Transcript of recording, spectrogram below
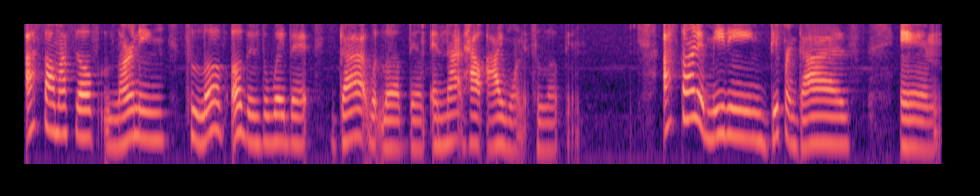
I saw myself learning to love others the way that God would love them and not how I wanted to love them. I started meeting different guys and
